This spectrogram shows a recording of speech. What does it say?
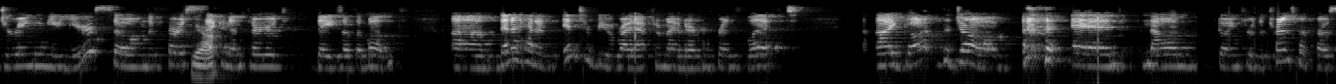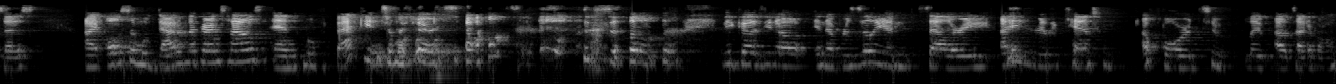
during New Year's. So on the first, Yeah. second, and third days of the month. Um, then I had an interview right after my American friends left. I got the job, and now I'm going through the transfer process. I also moved out of my parents' house and moved back into my parents' house. so, because you know, in a Brazilian salary, I really can't afford to live outside of home,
